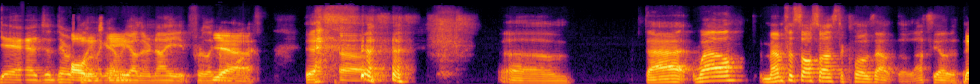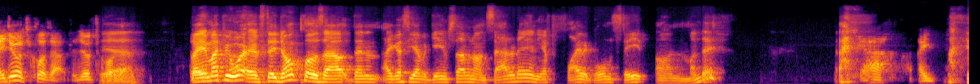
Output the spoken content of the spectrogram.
Yeah, they were playing like every other night for like Yeah. a month. Yeah. um, that well, Memphis also has to close out though. That's the other thing. they do have to close out. They do have to close Yeah. out. But it might be worth if they don't close out, then I guess you have a game seven on Saturday and you have to fly to Golden State on Monday. Yeah, I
